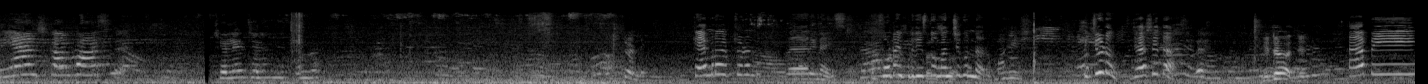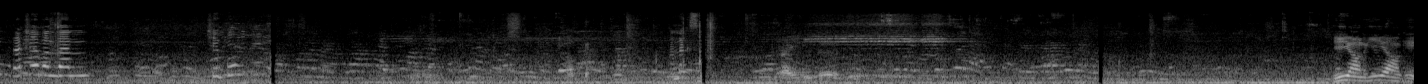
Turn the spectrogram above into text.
రియాన్స్ కమ్ ఫాస్ట్ చెల్లెం చెల్లెం తీసుకుందా? కెమెరా చూడండి. వెరీ నైస్ ఫోటో ఇప్పుడు తీసుకో మంచిగా ఉన్నారు మహేష్. చూడు జషిత. ఇటు హ్యాపీ రక్షాబంధన్. చెప్పు. ఓకే అన్నకు రైట్ ఈ ఆమెకి ఈ ఆమెకి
